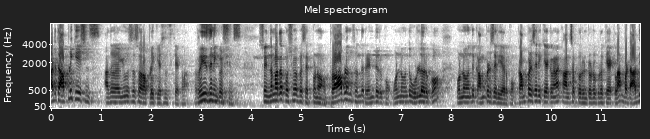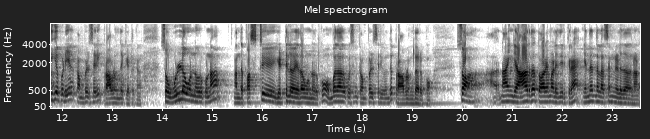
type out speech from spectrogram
அடுத்து அப்ளிகேஷன்ஸ் அது யூசஸ் ஆர் அப்ளிகேஷன்ஸ் கேட்கலாம். ரீசனிங் கொஷின்ஸ் ஸோ இந்த மாதிரி தான் கொஸ்டின் பேப்பர் செட் பண்ணுவாங்க. ப்ராப்ளம்ஸ் வந்து ரெண்டு இருக்கும். ஒன்று வந்து உள்ளே இருக்கும் ஒன்று வந்து கம்பல்சரியாக இருக்கும். கம்பல்சரி கேட்கலனா கான்செப்ட் ஓரியன்டோட கூட கேட்கலாம் பட் அதிகப்படியாக கம்பல்சரி ப்ராப்ளம் தான் கேட்டிருக்காங்க. ஸோ உள்ளே ஒன்று இருக்குன்னா அந்த ஃபஸ்ட்டு எட்டில் ஏதோ ஒன்று இருக்கும். ஒன்பதாவது கொஸ்டின் கம்பல்சரி வந்து ப்ராப்ளம் தான் இருக்கும். ஸோ நான் இங்கே ஆறு தான் தோராயமாக எழுதியிருக்கிறேன். எந்தெந்த லெசன் எழுதாதனால.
